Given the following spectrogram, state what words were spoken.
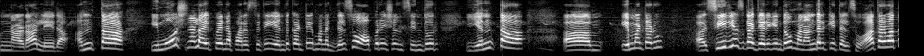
ఉన్నాడా లేదా? అంత ఇమోషనల్ అయిపోయిన పరిస్థితి. ఎందుకంటే మనకు తెలుసు ఆపరేషన్ సింధూర్ ఎంత ఏమంటారు? సీరియస్గా జరిగిందో మనందరికీ తెలుసు. ఆ తర్వాత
